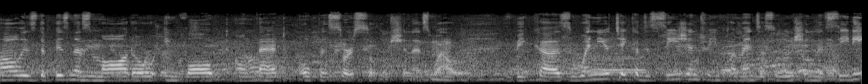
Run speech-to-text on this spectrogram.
how is the business model involved on that open source solution as well. Because when you take a decision to implement a solution in the city,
